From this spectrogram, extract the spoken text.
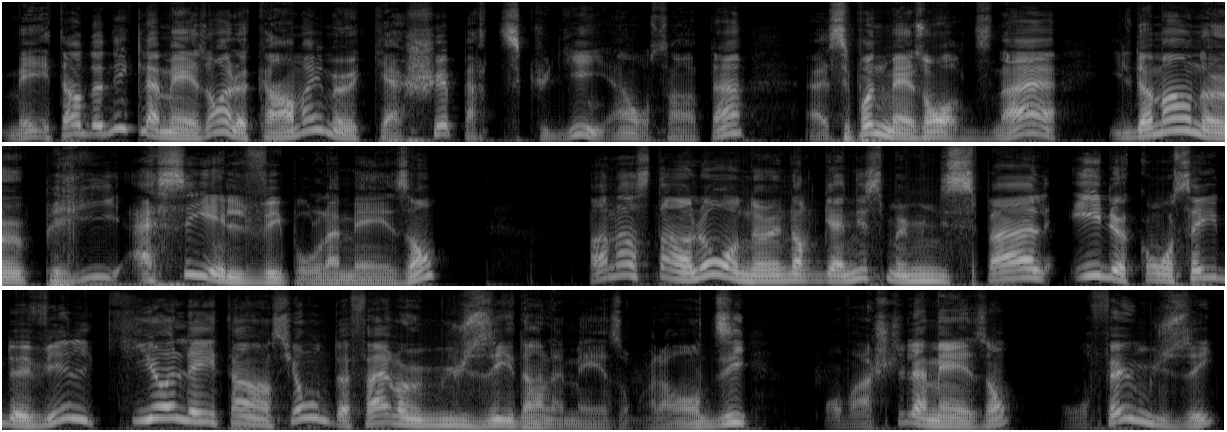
Mais étant donné que la maison elle a quand même un cachet particulier, hein, on s'entend, euh, c'est pas une maison ordinaire, il demande un prix assez élevé pour la maison. Pendant ce temps-là, on a un organisme municipal et le conseil de ville qui a l'intention de faire un musée dans la maison. Alors on dit, on va acheter la maison, on fait un musée,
